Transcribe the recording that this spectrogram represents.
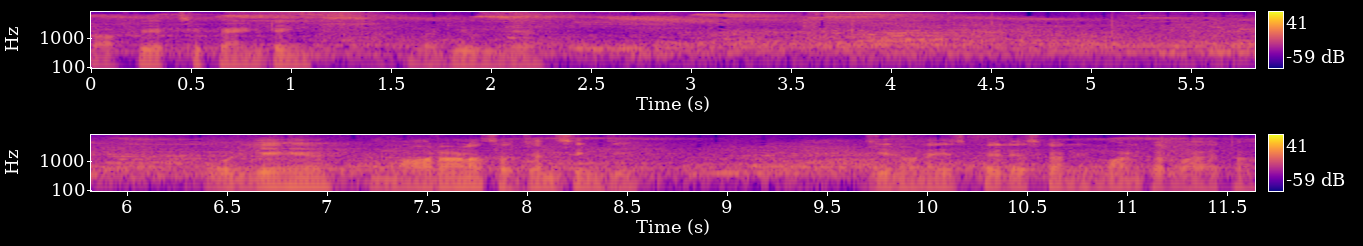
काफ़ी अच्छी पेंटिंग्स लगी हुई है। और ये हैं महाराणा सज्जन सिंह जी, जिन्होंने इस पैलेस का निर्माण करवाया था।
